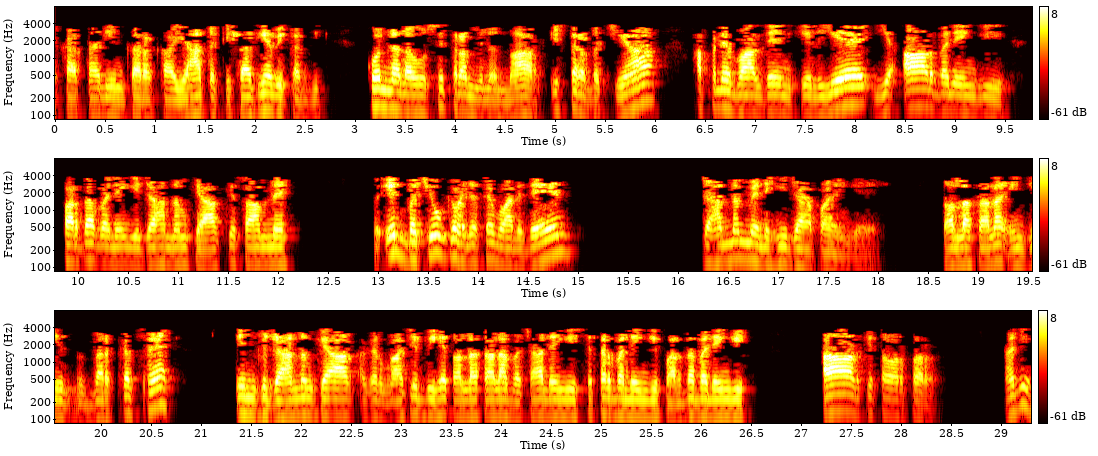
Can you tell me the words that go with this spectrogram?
کا تعلیم کا، رکھا، یہاں تک کہ شادیاں بھی کر دی۔ کن لہو سترم من النار، اس طرح بچیاں اپنے والدین کے لیے یہ آڑ بنیں گی، پردہ بنیں گی جہنم کے آگ کے سامنے۔ تو ان بچیوں کی وجہ سے والدین جہنم میں نہیں جا پائیں گے۔ تو اللہ تعالیٰ ان کی برکت سے ان کو جہنم کے آگ اگر واجب بھی ہے تو اللہ تعالیٰ بچا لیں گی ستر بنیں گی، پردہ بنیں گی۔ آڑ کے طور پر ہاں جی؟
